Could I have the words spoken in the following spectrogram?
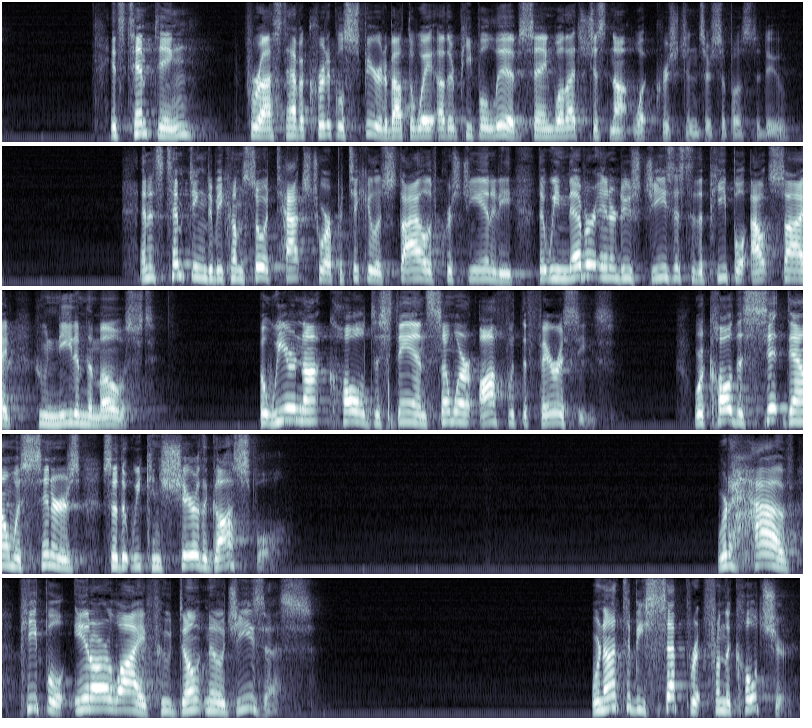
It's tempting for us to have a critical spirit about the way other people live, saying, well, that's just not what Christians are supposed to do. And it's tempting to become so attached to our particular style of Christianity that we never introduce Jesus to the people outside who need him the most. But we are not called to stand somewhere off with the Pharisees. We're called to sit down with sinners so that we can share the gospel. We're to have people in our life who don't know Jesus. We're not to be separate from the culture.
